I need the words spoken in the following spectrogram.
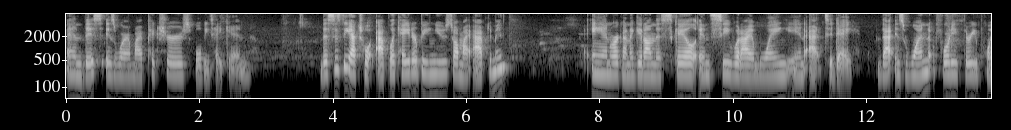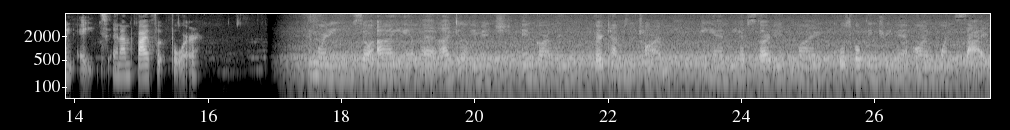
and this is where my pictures will be taken. This is the actual applicator being used on my abdomen and we're going to get on this scale and see what I am weighing in at today. That is 143.8 and I'm 5 foot 4. Good morning. So I am at Ideal Image in Garland, third time's the charm, and we have started my cool sculpting treatment on one side.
